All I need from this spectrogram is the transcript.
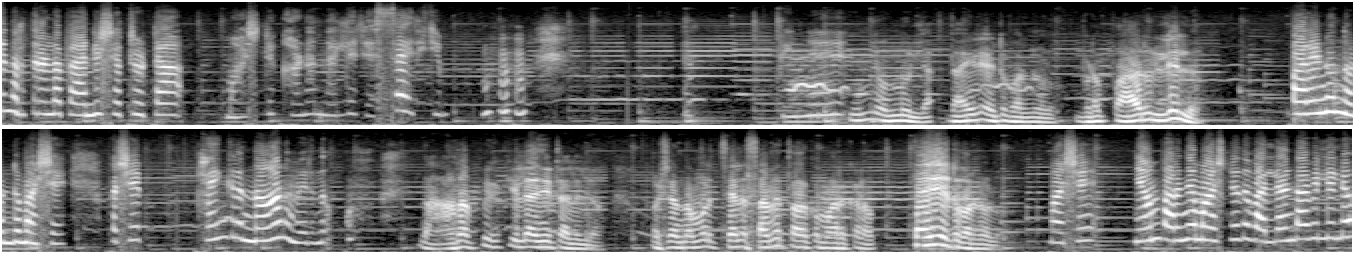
നിറത്തിലുള്ള പാന്റ് ഷർട്ട് ഇട്ടാ മാഷിനെ കാണാൻ നല്ല രസമായിരിക്കും പിന്നെ ഒന്നുമില്ല ധൈര്യമായിട്ട് പറഞ്ഞോളൂ. ഇവിടെ ആരും ഇല്ലല്ലോ. പറയണമെന്നുണ്ട് മാഷെ. പക്ഷെ ഭയങ്കര നാണം വരുന്നു. നാണപ്പിരിക്കില്ലാഞ്ഞിട്ടല്ലോ പക്ഷെ നമ്മൾ ചില സമയത്ത് അവർക്ക് മറക്കണം. ധൈര്യമായിട്ട് പറഞ്ഞോളൂ. മാഷെ ഞാൻ പറഞ്ഞ മാഷിനത് വല്ലാണ്ടാവില്ലല്ലോ?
